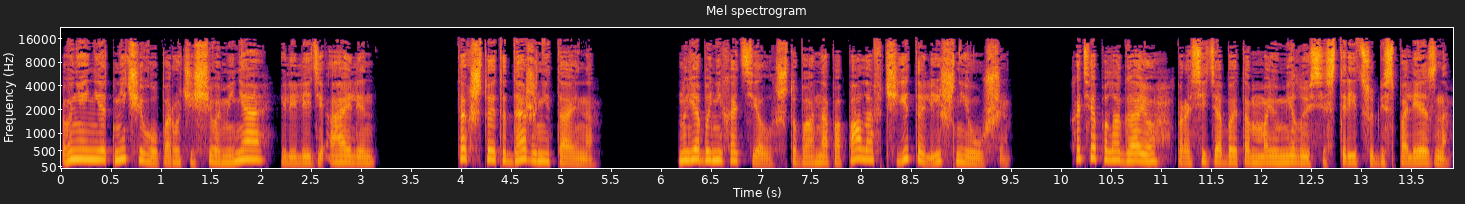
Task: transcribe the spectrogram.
«В ней нет ничего порочащего меня или леди Айлин, так что это даже не тайна. Но я бы не хотел, чтобы она попала в чьи-то лишние уши. Хотя, полагаю, просить об этом мою милую сестрицу бесполезно».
